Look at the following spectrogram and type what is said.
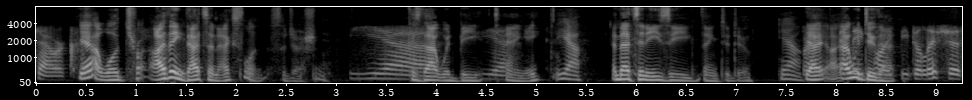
sour cream. Yeah, well, try, I think that's an excellent suggestion Yeah. because that would be yeah. tangy, Yeah. and that's an easy thing to do. Yeah. Yeah, I, I would they'd do probably that. Would be delicious,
